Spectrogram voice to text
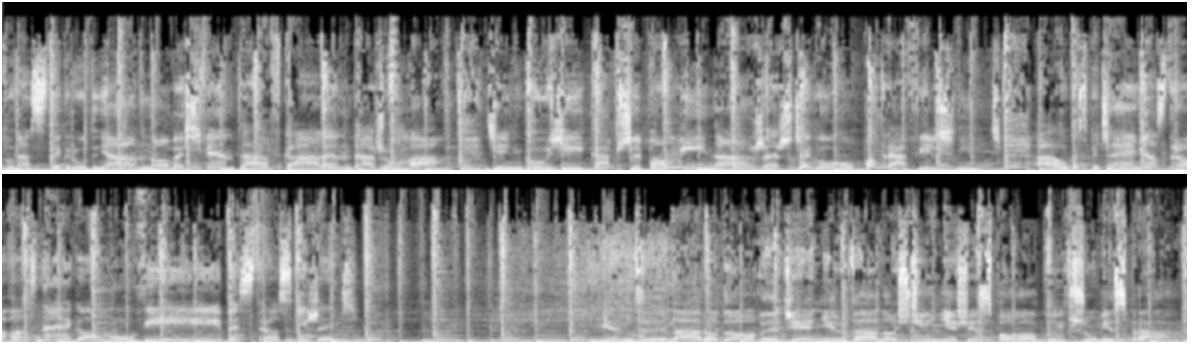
12 grudnia, nowe święta w kalendarzu ma. Dzień guzika przypomina, że szczegół potrafi lśnić A ubezpieczenia zdrowotnego mówi, by z troski żyć. Międzynarodowy Dzień Udaności niesie spokój w szumie spraw.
